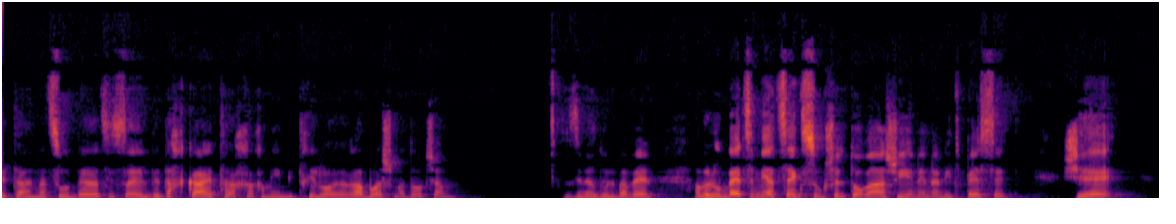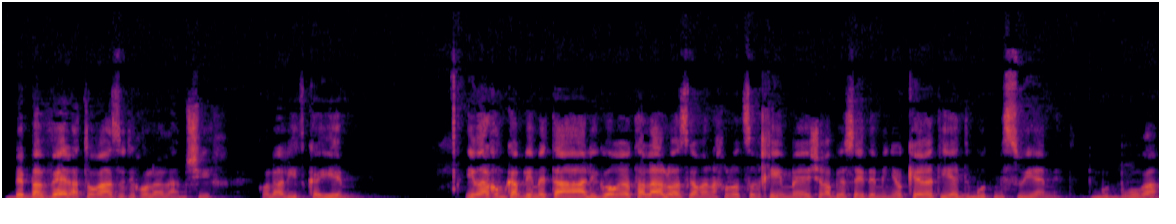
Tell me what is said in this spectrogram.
את הנצרות בארץ ישראל ודחקה את החכמים, התחילו, רבו השמדות שם. אז הם ירדו לבבל. אבל הוא בעצם מייצג סוג של תורה שהיא איננה נתפסת, שבבבל התורה הזאת יכולה להמשיך, יכולה להתקיים. אם אנחנו מקבלים את האליגוריות הללו, אז גם אנחנו לא צריכים אה, שרבי יוסי דמין יוקרת תהיה דמות מסוימת, דמות ברורה,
